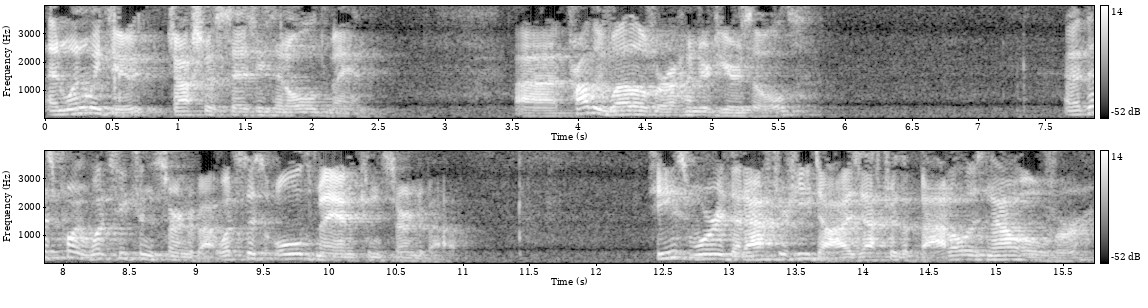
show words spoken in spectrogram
And when we do, Joshua says he's an old man, uh, probably well over 100 years old. And at this point, what's he concerned about? What's this old man concerned about? He's worried that after he dies, after the battle is now over,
